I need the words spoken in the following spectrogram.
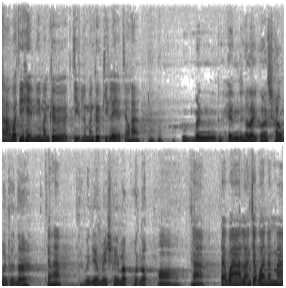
ทราบว่าที่เห็นนี่มันคือจิตหรือมันคือกิเลสเจ้าค่ะ มันเห็นอะไรก็ช่างมันเถอะนะ เจ้าค่ะแแต่มันยังไม่ใช่มรรคผลหรอกอ๋อค่ะ แต่ว่าหลังจากวันนั้นมา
